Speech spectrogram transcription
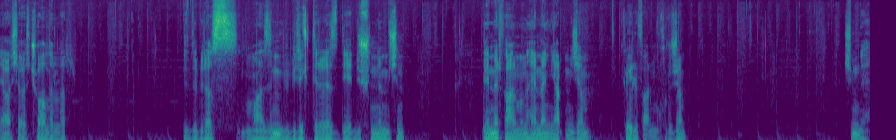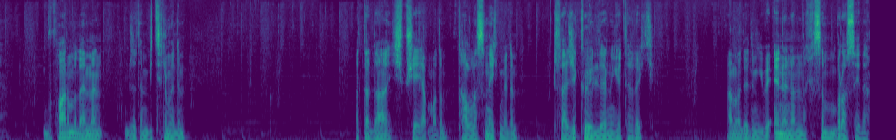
Yavaş yavaş çoğalırlar. Biz de biraz malzeme bir biriktiririz diye düşündüğüm için demir farmını hemen yapmayacağım. Köylü farmı kuracağım. Şimdi bu farmı da hemen zaten bitirmedim. Hatta daha hiçbir şey yapmadım. Tarlasını ekmedim. Sadece köylülerini getirdik. Ama dediğim gibi en önemli kısım burasıydı.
